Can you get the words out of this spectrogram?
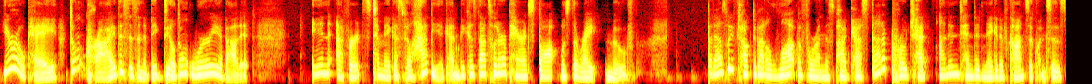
You're okay. Don't cry. This isn't a big deal. Don't worry about it. In efforts to make us feel happy again, because that's what our parents thought was the right move. But as we've talked about a lot before on this podcast, that approach had unintended negative consequences.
